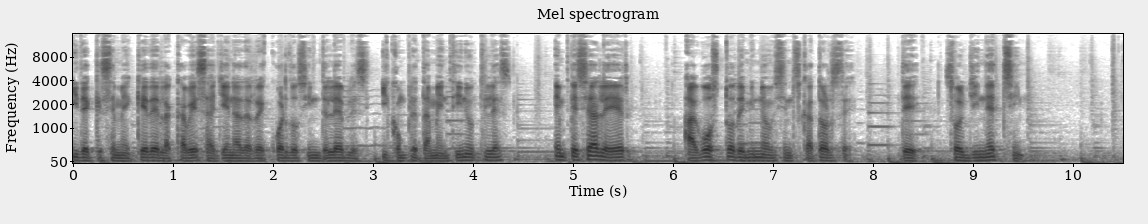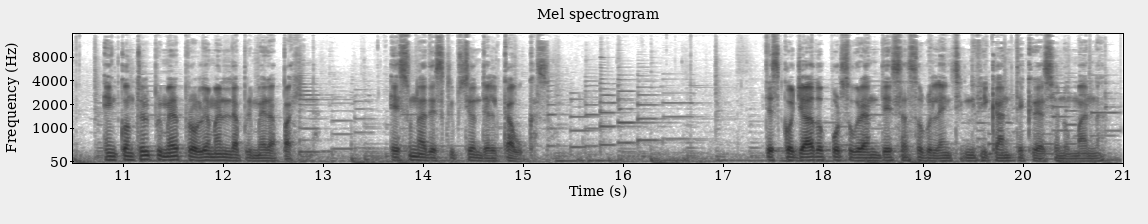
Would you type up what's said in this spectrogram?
y de que se me quede la cabeza llena de recuerdos indelebles y completamente inútiles, empecé a leer Agosto de 1914 de Solzhenitsyn. Encontré el primer problema en la primera página. Es una descripción del Cáucaso. Descollado por su grandeza sobre la insignificante creación humana,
